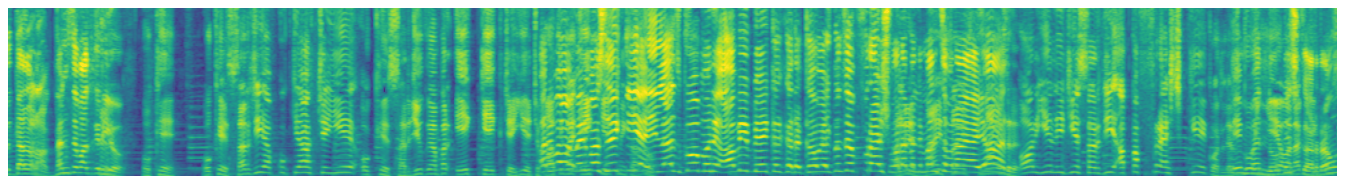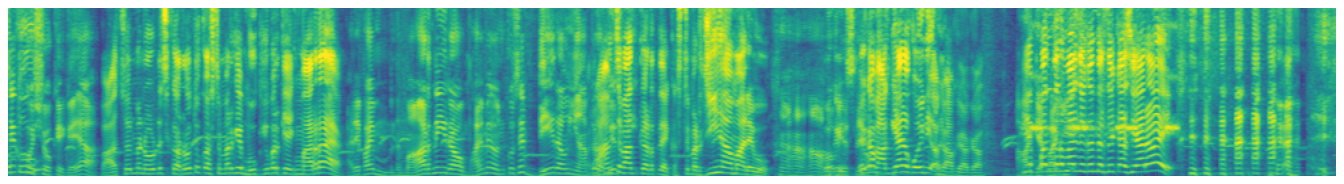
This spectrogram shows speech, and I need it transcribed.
ढंग से- बात करियो ओके ओके सर जी आपको क्या चाहिए? ओके सर जी को यहाँ पर एक केक चाहिए चपाती मेरे एक पास केक एक ही है निकालो। लेट्स मैंने अभी बेक करके रखा हुआ एकदम से फ्रेश वाला मैंने मन से बनाया यार। और ये लीजिए सर जी आपका फ्रेश केक और मैं ये कर रहा हूँ तो- खुश होके गया। बात सुन मैं नोटिस कर रहा हूँ तो कस्टमर के मुँह के ऊपर केक मार रहा है। अरे भाई मार नहीं रहा हूँ भाई मैं उनको सिर्फ़ दे रहा हूँ यहाँ से बात करते हैं कस्टमर जी है हमारे वो। हाँ हाँ हाँ देखा भाग गया कोई नहीं आ गया। ये पंद्रह अंदर से कैसे आ रहा है?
